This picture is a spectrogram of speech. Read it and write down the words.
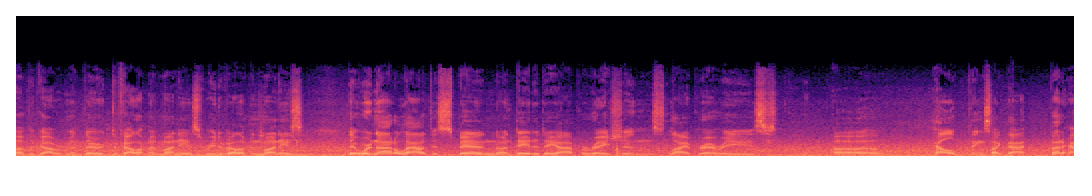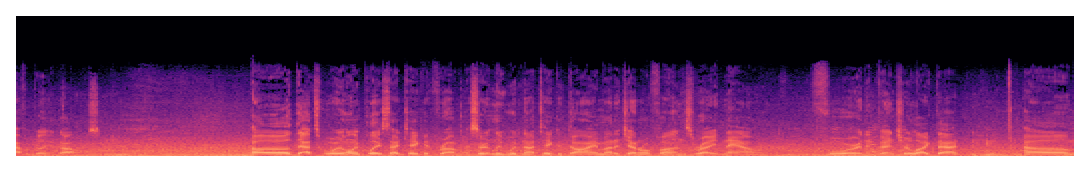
of the government. There are development monies, redevelopment monies that we're not allowed to spend on day-to-day operations, libraries, uh, help, things like that, about a half a billion dollars. Uh, that's the only place I'd take it from. I certainly would not take a dime out of general funds right now for an adventure like that. Mm-hmm. Um,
